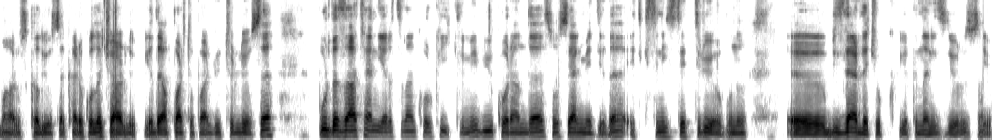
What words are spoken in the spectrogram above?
maruz kalıyorsa, karakola çağrılıp ya da apar topar götürülüyorsa burada zaten yaratılan korku iklimi büyük oranda sosyal medyada etkisini hissettiriyor. Bunu e, bizler de çok yakından izliyoruz. Hani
